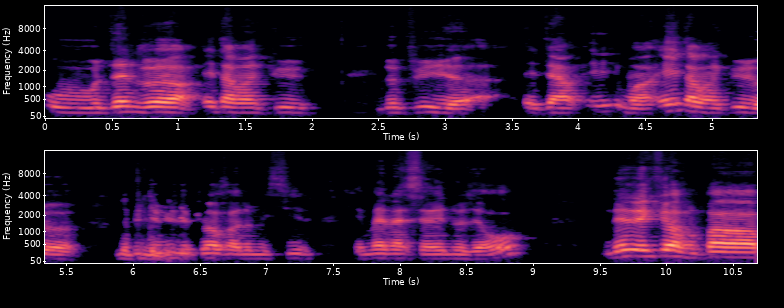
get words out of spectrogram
où Denver est invaincu depuis. euh, est, moi, invaincu euh, Depuis le début des playoffs à domicile et mène la série 2-0. Les Lakers n'ont pas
